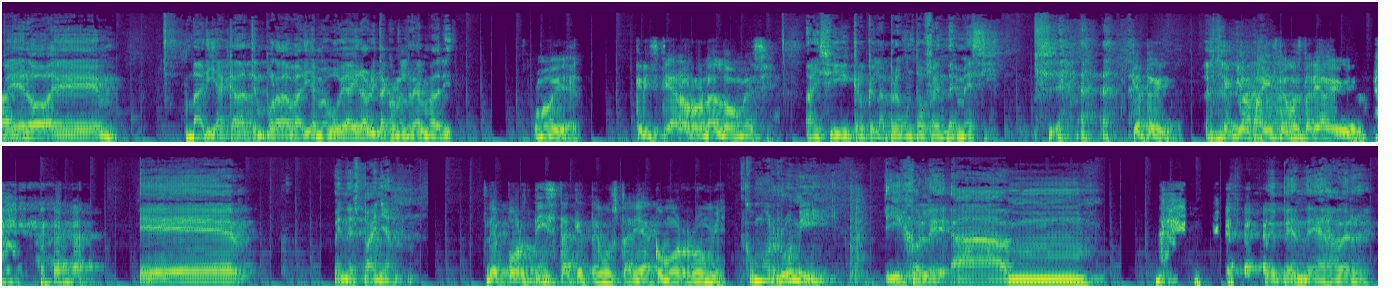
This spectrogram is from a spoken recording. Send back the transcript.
pero eh, varía, cada temporada varía. Me voy a ir ahorita con el Real Madrid. Muy bien. Cristiano Ronaldo o Messi. Ahí sí, creo que la pregunta ofende. Messi. ¿Qué te digo? ¿En qué país te gustaría vivir? Eh, en España. Deportista que te gustaría como Rumi. Como Rumi. Híjole. depende, a ver.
